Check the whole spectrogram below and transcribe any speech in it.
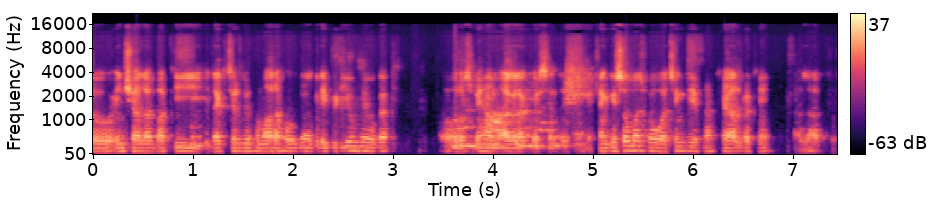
तो इनशाला बाकी लेक्चर जो हमारा होगा, अगली वीडियो में होगा, और उसमें हम अगला क्वेश्चन देखेंगे. Thank you so much for watching अपना ख्याल रखें. अल्लाह हाफ़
